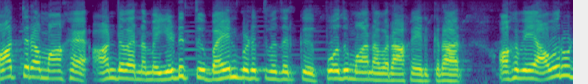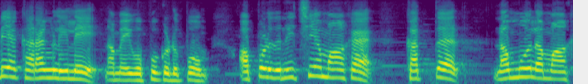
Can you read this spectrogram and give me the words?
பாத்திரமாக ஆண்டவர் நம்மை எடுத்து பயன்படுத்துவதற்கு போதுமானவராக இருக்கிறார். ஆகவே அவருடைய கரங்களிலே நம்மை ஒப்பு கொடுப்போம் அப்பொழுது நிச்சயமாக கத்தர் நம் மூலமாக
